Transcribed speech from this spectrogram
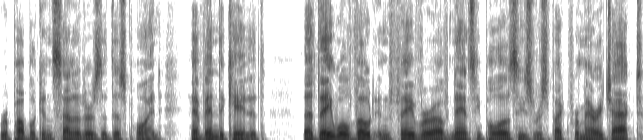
Republican senators at this point have indicated that they will vote in favor of Nancy Pelosi's Respect for Marriage Act,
